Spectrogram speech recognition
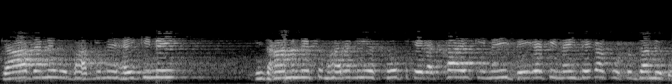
क्या जाने वो भाग्य में है कि नहीं? विधान ने तुम्हारे लिए सोच के रखा है कि नहीं, देगा कि नहीं देगा सो तो जाने दो।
